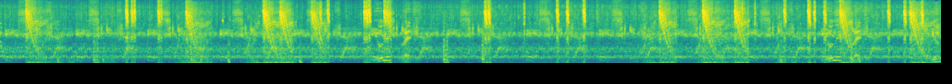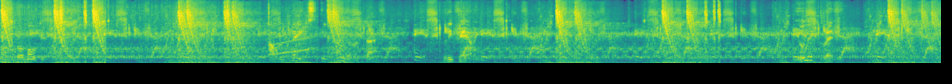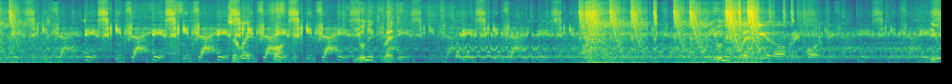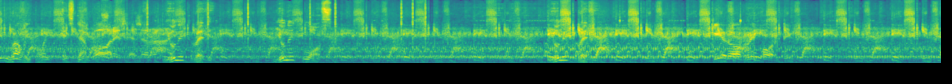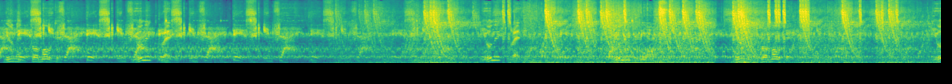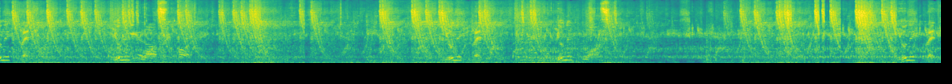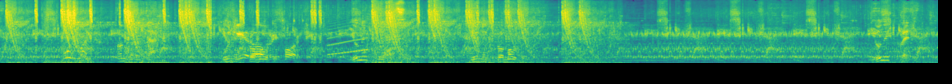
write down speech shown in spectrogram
Unit ready. Unit promoted. Our base is under attack. Repairing. Unit ready. This in flight. This in flight. This in fund. This in flight. Unit ready. This in flight. This in flight. Unit ready. Kirov reporting. New rally point established. Boris has arrived. Unit ready. This in flight. Unit lost. Unit ready. This in flight. This Gear in of flight. report. Unit promoted. In flight. This in flight. Unit ready. Unit ready. Unit lost. Unit promoted. Unit ready. Unit lost. Unit ready. Unit lost. Unit ready. All miner under attack. Unit Gear promoted. reporting. Unit lost. Unit promoted. Unit ready.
